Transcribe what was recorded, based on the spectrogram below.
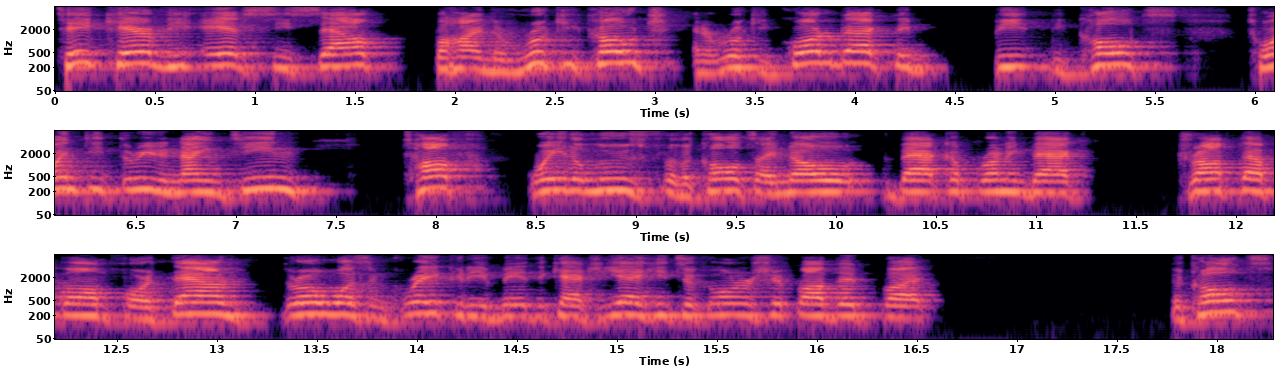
take care of the AFC South behind a rookie coach and a rookie quarterback. They beat the Colts 23 to 19. Tough way to lose for the Colts. I know the backup running back dropped that ball on fourth down. Throw wasn't great. Could he have made the catch? Yeah, he took ownership of it, but the Colts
